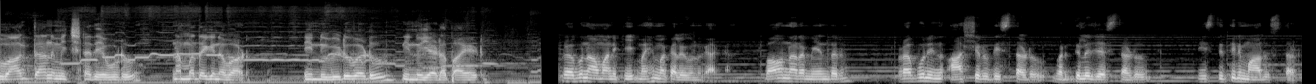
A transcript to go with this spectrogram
వాగ్దానం ఇచ్చిన దేవుడు నమ్మదగినవాడు. నిన్ను విడువడు నిన్ను ఎడపాయడు ప్రభు నామానికి మహిమ కలుగును గాక. బాగున్నారా మీ అందరూ? ప్రభు నిన్ను ఆశీర్వదిస్తాడు వర్ధిల చేస్తాడు నీ స్థితిని మారుస్తాడు.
